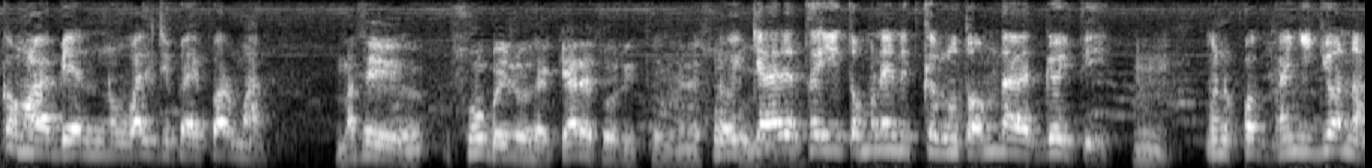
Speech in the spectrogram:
કમળાબેન વાલજીભાઈ પરમાર માસી શું બન્યું છે ક્યારે ચોરી થઈ અને શું ક્યારે થઈ તો મને નથી ખબર હું તો અમદાવાદ ગઈ હતી મને પગ ભાંગી ગયો ને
